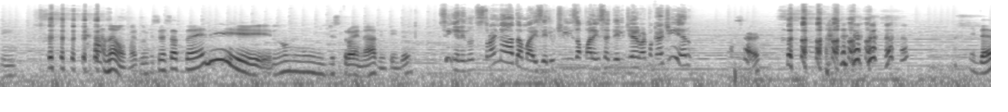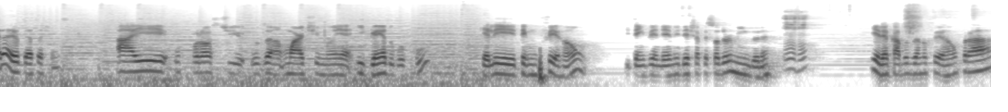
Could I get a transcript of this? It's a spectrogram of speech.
sim. ah, não, mas o Mr. Satan ele, não destrói nada, entendeu? Sim, ele não destrói nada, mas ele utiliza a aparência dele de herói pra ganhar dinheiro. Tá certo. Me dera eu ter essa chance. Aí o Frost usa uma artimanha e ganha do Goku. Que ele tem um ferrão que tem veneno e deixa a pessoa dormindo, né? Uhum. E ele acaba usando o ferrão pra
